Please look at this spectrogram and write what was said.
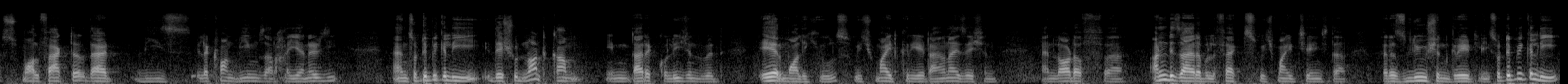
small factor that these electron beams are high energy and so typically they should not come in direct collision with air molecules which might create ionization and lot of uh, undesirable effects which might change the resolution greatly. So, typically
